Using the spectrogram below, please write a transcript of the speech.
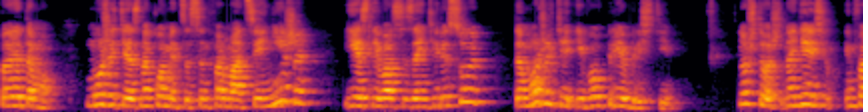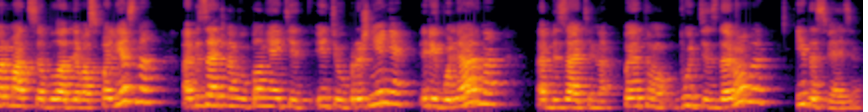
Поэтому Можете ознакомиться с информацией ниже. Если вас и заинтересует, то можете его приобрести. Ну что ж, надеюсь, информация была для вас полезна. Обязательно выполняйте эти упражнения регулярно, обязательно. Поэтому будьте здоровы и до связи.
